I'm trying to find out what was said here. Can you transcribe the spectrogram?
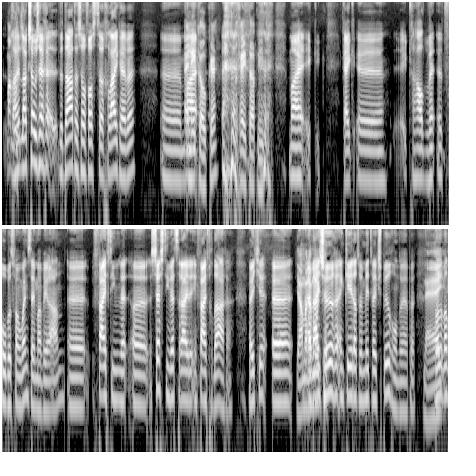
Maar laat, goed, laat ik zo zeggen, de data zal vast eh, gelijk hebben. Maar, en ik ook hè, vergeet dat niet. maar ik, ik, kijk, eh, ik haal het voorbeeld van Wednesday maar weer aan. Eh 15, we- eh 16 wedstrijden in 50 dagen. Weet je? Eh, Ja, maar en wij je... zeuren een keer dat we midweek speelronde hebben. Nee, Wat, wat,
